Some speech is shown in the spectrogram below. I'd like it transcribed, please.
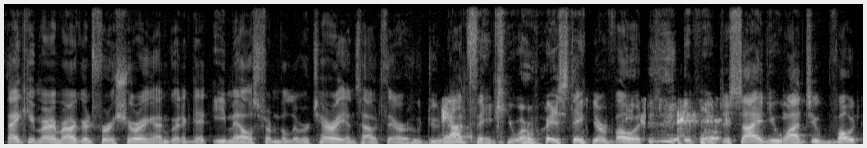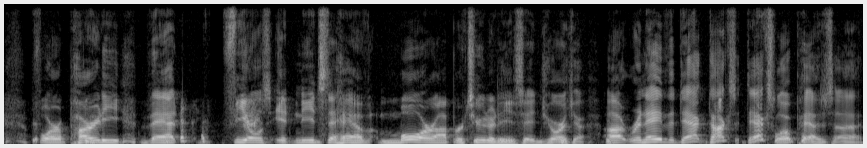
Thank you, Mary Margaret, for assuring I'm going to get emails from the libertarians out there who do not think you are wasting your vote if you decide you want to vote for a party that feels it needs to have more opportunities in Georgia. Uh, Rene, the Dax, Dax Lopez uh,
